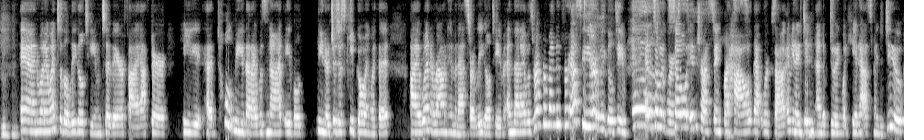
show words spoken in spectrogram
Mm-hmm. And when I went to the legal team to verify after he had told me that I was not able, you know, to just keep going with it, I went around him and asked our legal team, and then I was reprimanded for asking our legal team. Yeah, and so it's course. so interesting for yes. how that works out. I mean, I didn't end up doing what he had asked me to do,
